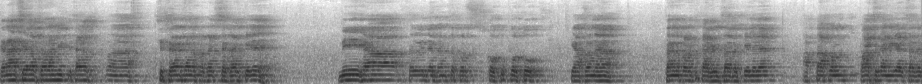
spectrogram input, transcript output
त्यांना शेला सरांनी ते सगळ्या शिक्षकांनी चांगल्या प्रकारचे सहकार्य केलेला आहे. मी ह्या सर्व विद्यार्थ्यांचं परत कौतुक करतो की आपण चांगल्या प्रकारचं कार्य सादर केलेलं आहे. आत्ता आपण पाच गाणी गाडी सादर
